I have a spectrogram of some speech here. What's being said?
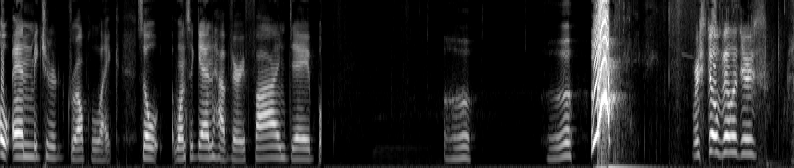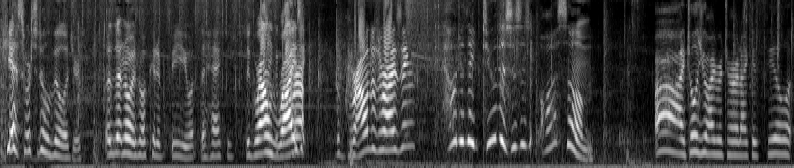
Oh, and make sure to drop a like. So once again, have a very fine day. Bo- uh, uh. We're still villagers. Yes, we're still villagers. What's that noise? What could it be? What the heck is the ground The rising? The ground is rising? How did they do this? This is awesome. Ah, I told you I'd return. I could feel it.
